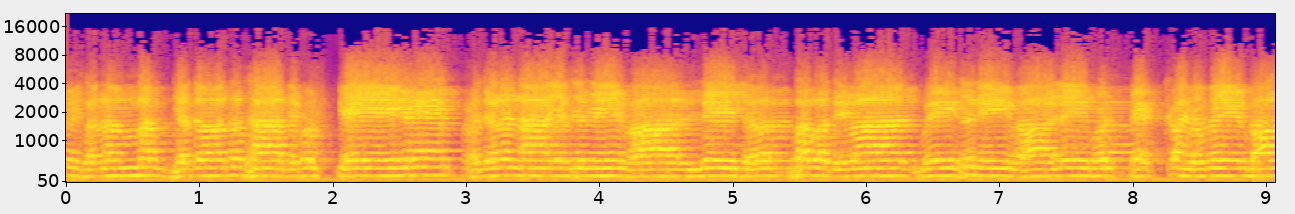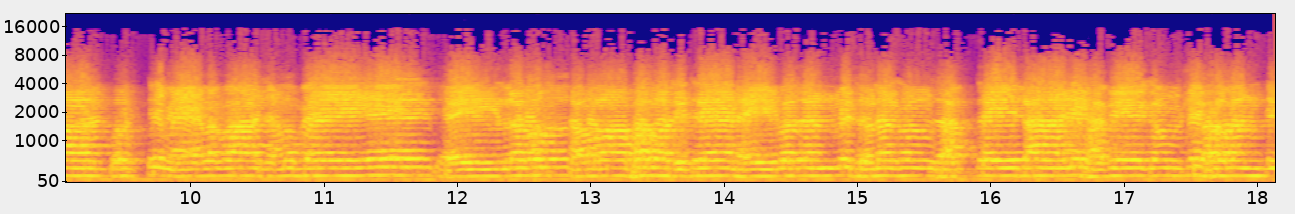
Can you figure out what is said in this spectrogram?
मिथुनम् मध्यतो तथा पुष्ट्ये प्रजननाय दिने बाल्ये चोद्भवति वाग्वैषणे बाले पुष्ट्यः खलु मे वाग्पुष्ट्यमेव वाचमुपैन्द्रमुत्तमो भवति तेनैव तन्मिथुनगम् सप्तैतानि हवेगंशि भवन्ति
